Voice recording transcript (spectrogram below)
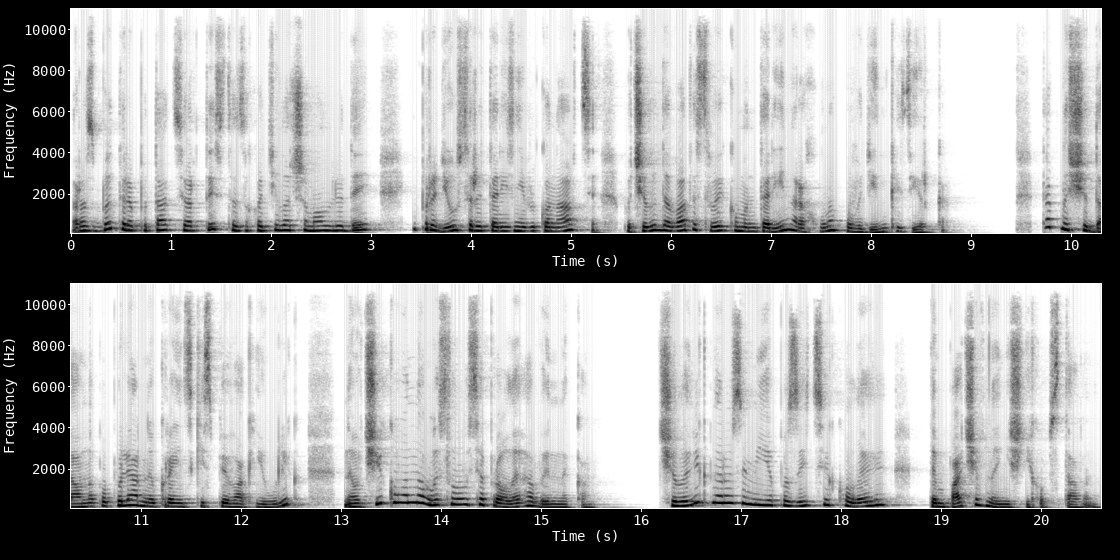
розбити репутацію артиста захотіло чимало людей, і продюсери та різні виконавці почали давати свої коментарі на рахунок поведінки зірки. Так нещодавно популярний український співак Юлік неочікувано висловився про Олега Винника. Чоловік не розуміє позиції колеги, тим паче в нинішніх обставин.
